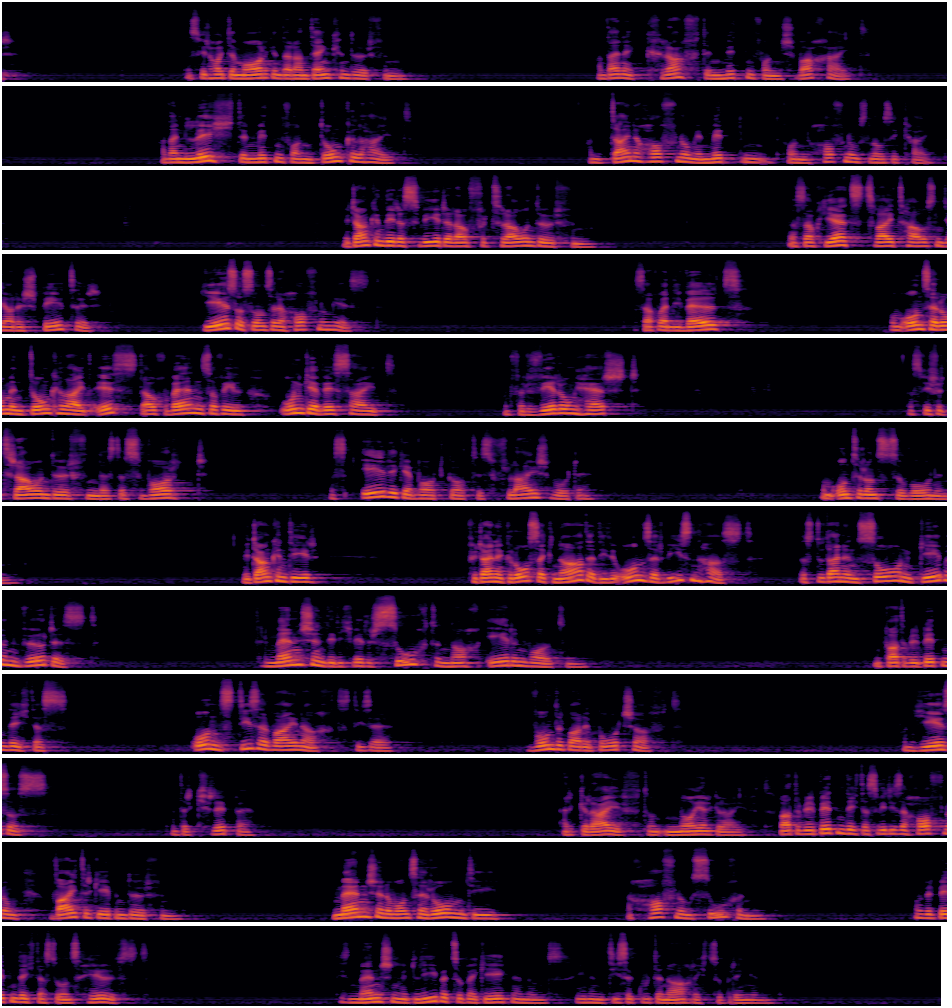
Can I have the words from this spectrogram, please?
dass wir heute Morgen daran denken dürfen, an deine Kraft inmitten von Schwachheit, an dein Licht inmitten von Dunkelheit, an deine Hoffnung inmitten von Hoffnungslosigkeit. Wir danken dir, dass wir darauf vertrauen dürfen, dass auch jetzt, 2000 Jahre später, Jesus unsere Hoffnung ist. Dass auch wenn die Welt um uns herum in Dunkelheit ist, auch wenn so viel Ungewissheit und Verwirrung herrscht, dass wir vertrauen dürfen, dass das Wort, das ewige Wort Gottes Fleisch wurde um unter uns zu wohnen. Wir danken dir für deine große Gnade, die du uns erwiesen hast, dass du deinen Sohn geben würdest für Menschen, die dich weder suchten noch ehren wollten. Und Vater, wir bitten dich, dass uns diese Weihnacht, diese wunderbare Botschaft, von Jesus in der Krippe ergreift und neu ergreift. Vater, wir bitten dich, dass wir diese Hoffnung weitergeben dürfen. Menschen um uns herum, die nach Hoffnung suchen. Und wir bitten dich, dass du uns hilfst, diesen Menschen mit Liebe zu begegnen und ihnen diese gute Nachricht zu bringen.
